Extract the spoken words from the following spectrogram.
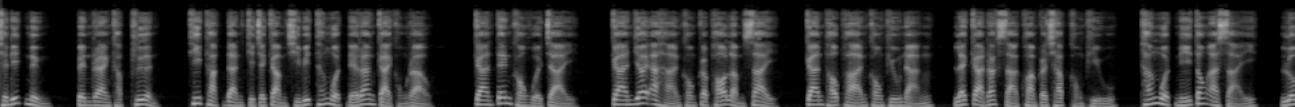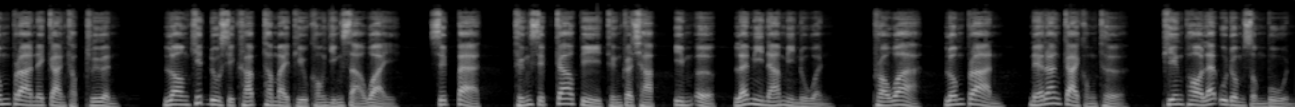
ชนิดหนึ่ง เป็นแรงขับเคลื่อน ที่ผลักดันกิจกรรมชีวิตทั้งหมดในร่างกายของเรา การเต้นของหัวใจ การย่อยอาหารของกระเพาะลำไส้ การเผาผลาญของผิวหนัง และการรักษาความกระชับของผิว ทั้งหมดนี้ต้องอาศัยลมปราณในการขับเคลื่อน ลองคิดดูสิครับทำไมผิวของหญิงสาววัย 18 ถึง 19 ปีถึงกระชับ อิ่มเอิบ และมีน้ำมีนวล เพราะว่าลมปราณในร่างกายของเธอ เพียงพอและอุดมสมบูรณ์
